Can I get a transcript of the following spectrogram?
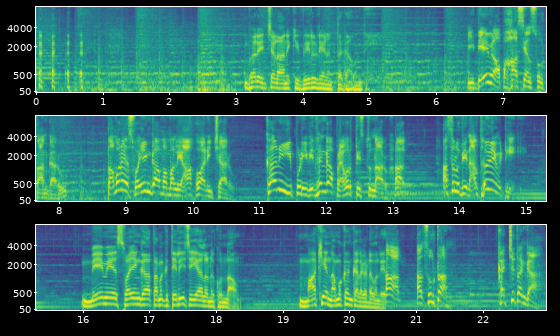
భరించడానికి వీలు లేనంతగా ఉంది. ఇదేమి అపహాస్యం సుల్తాన్ గారు? తమరే స్వయంగా మమ్మల్ని ఆహ్వానించారు. కానీ ఇప్పుడు ఈ విధంగా ప్రవర్తిస్తున్నారు. అసలు దీని అర్థమేమిటి మేమే స్వయంగా తమకు తెలియచేయాలనుకున్నాం. మాకే నమ్మకం కలగడం లేదు. సుల్తాన్ ఖచ్చితంగా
